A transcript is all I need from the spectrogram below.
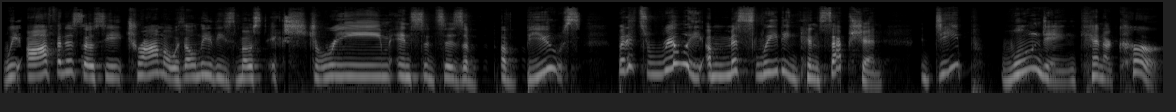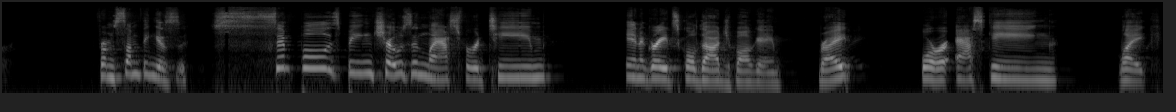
We often associate trauma with only these most extreme instances of, abuse, but it's really a misleading conception. Deep wounding can occur from something as simple as being chosen last for a team in a grade school dodgeball game, right? Or asking, like,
